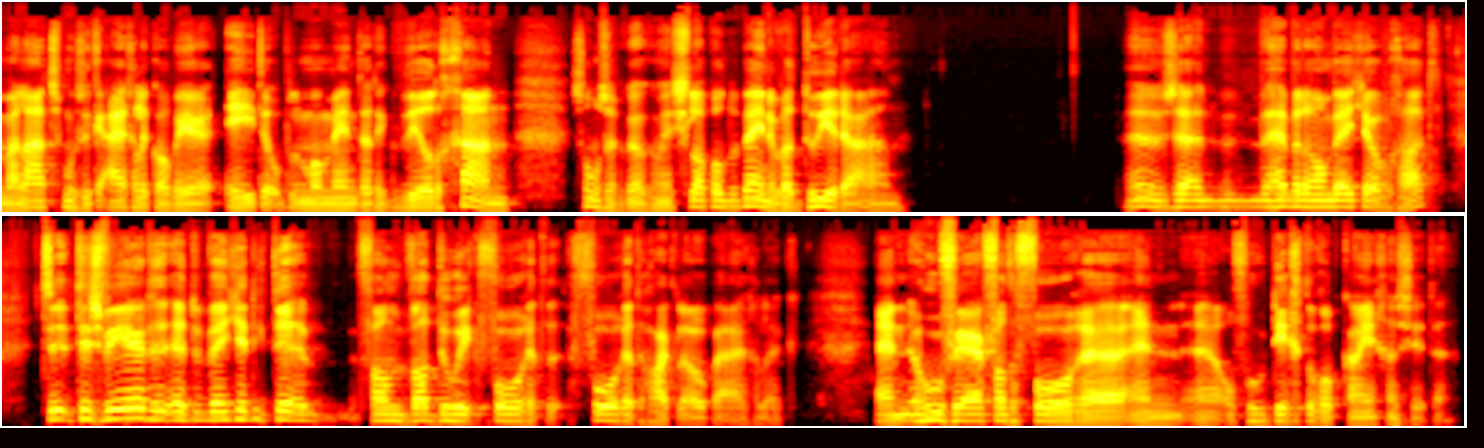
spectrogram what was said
maar laatst moest ik eigenlijk alweer eten op het moment dat ik wilde gaan. Soms heb ik ook een beetje slap op de benen. Wat doe je daaraan? We hebben er al een beetje over gehad. Het- is weer het, het- weet je, die van wat doe ik voor het, voor het hardlopen eigenlijk. En hoe ver van tevoren en eh, of hoe dicht erop kan je gaan zitten.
